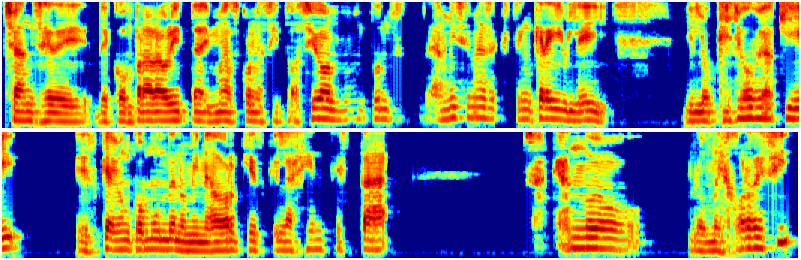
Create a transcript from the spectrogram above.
chance de, comprar ahorita y más con la situación, Entonces, a mí se me hace que está increíble y, y lo que yo veo aquí es que hay un común denominador que es que la gente está sacando lo mejor de sí,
